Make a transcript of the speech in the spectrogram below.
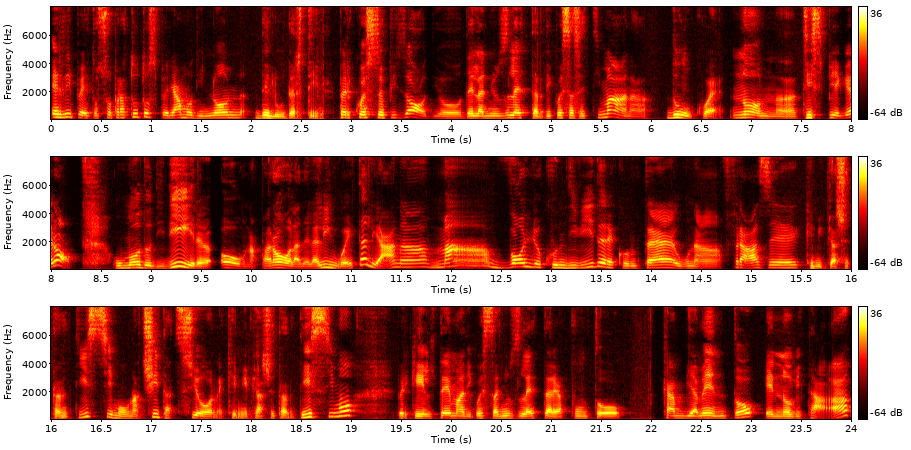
e ripeto, soprattutto speriamo di non deluderti. Per questo episodio della newsletter di questa settimana, dunque, non ti spiegherò un modo di dire o una parola della lingua italiana, ma voglio condividere con te una frase che mi piace tantissimo, una citazione che mi piace tantissimo, perché il tema di questa newsletter è appunto cambiamento e novità,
